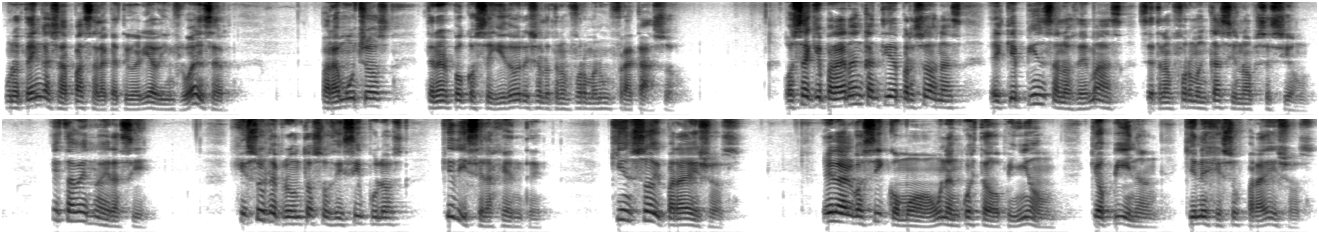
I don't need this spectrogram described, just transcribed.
uno tenga, ya pasa a la categoría de influencer. Para muchos, tener pocos seguidores ya lo transforma en un fracaso. O sea que para gran cantidad de personas, el que piensan los demás se transforma en casi una obsesión. Esta vez no era así. Jesús le preguntó a sus discípulos, ¿qué dice la gente? ¿Quién soy para ellos? Era algo así como una encuesta de opinión. ¿Qué opinan? ¿Quién es Jesús para ellos?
